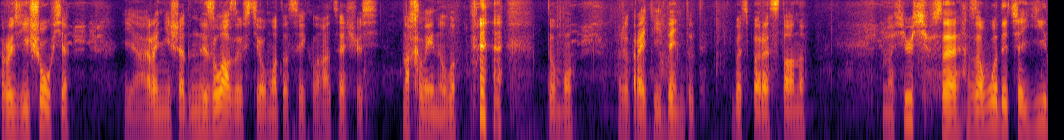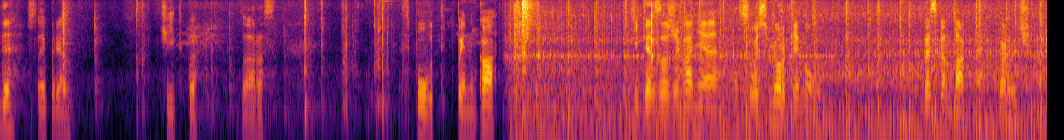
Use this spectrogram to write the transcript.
розійшовся. Я раніше не злазив з цього мотоцикла, а це щось нахлинуло. Тому вже третій день тут без перестану носюсь, все заводиться, їде, все прям чітко зараз. Повод пинка. Тільки зажигання з восьмерки, ну, безконтактне, коротше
